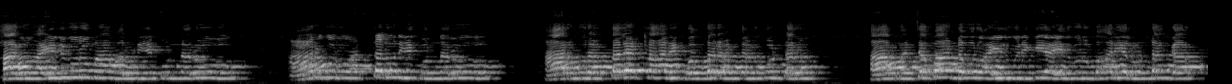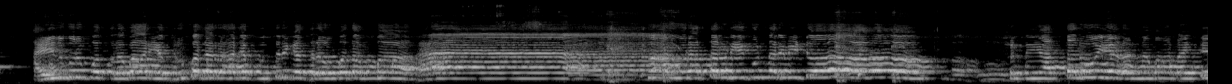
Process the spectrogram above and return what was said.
ఆరు ఐదుగురు మామలు నీకున్నారు ఆరుగురు అత్తలు నీకున్నారు. ఆరుగురు అత్తలు ఎట్లా అని కొందరు అంట అనుకుంటారు. ఆ పంచపాండవులు ఐదుగురికి ఐదుగురు భార్యలు ఉండంగా ఐదుగురు పొత్తుల భార్య ద్రుపద రాజపుత్రిక ద్రౌపదమ్మ. ఆరుగురు అత్తలు నీకున్నారు బిడ్డో. నీ అత్తలు ఏదన్న మాట అంటే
